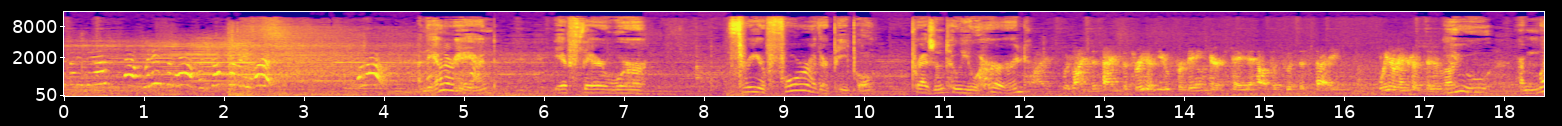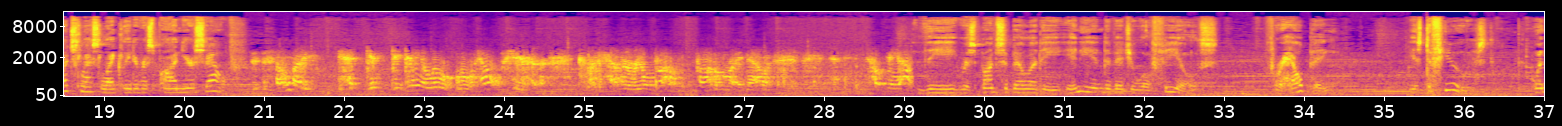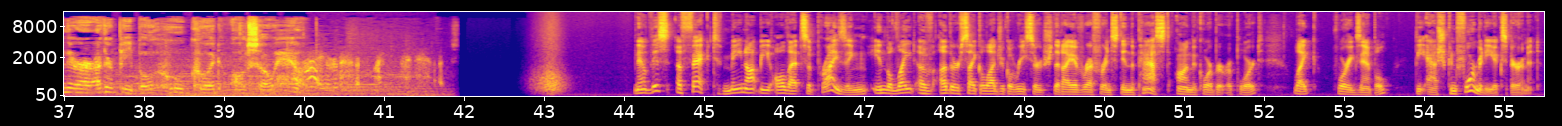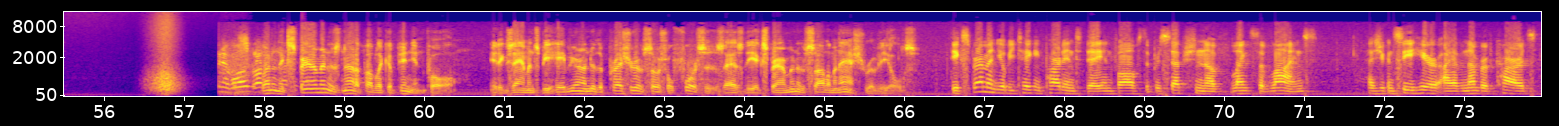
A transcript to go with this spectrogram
On the other hand, if there were three or four other people present who you heard, I would like to thank the three of you for being here today to help us with this study. We are interested in you are much less likely to respond yourself. Somebody give, give, give me a little, little help here. I'm having a real problem, problem right now. Help me out. The responsibility any individual feels for helping is diffused when there are other people who could also help. Now, this effect may not be all that surprising in the light of other psychological research that I have referenced in the past on the Corbett Report, like, for example, the Asch conformity experiment. But an experiment is not a public opinion poll. It examines behavior under the pressure of social forces, as the experiment of Solomon Asch reveals. The experiment you'll be taking part in today involves the perception of lengths of lines. As you can see here, I have a number of cards,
